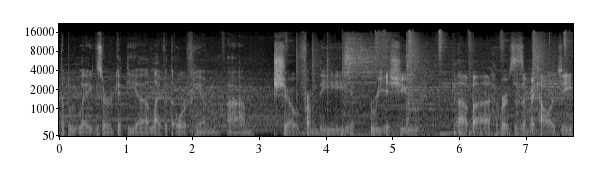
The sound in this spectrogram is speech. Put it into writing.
the bootlegs or get the uh, live at the Orpheum um, show from the reissue of uh, Versus and Vitalogy,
